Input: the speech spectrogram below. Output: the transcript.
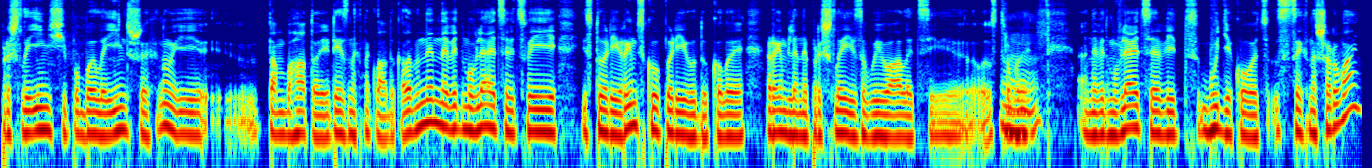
прийшли інші, побили інших. Ну і там багато різних накладок. Але вони не відмовляються від своєї історії римського періоду, коли римляни прийшли і завоювали ці острови. Мгм. не відмовляються від будь-якого з цих нашарувань.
